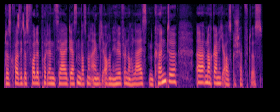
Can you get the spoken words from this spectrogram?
Dass quasi das volle Potenzial dessen, was man eigentlich auch in Hilfe noch leisten könnte, äh, noch gar nicht ausgeschöpft ist.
